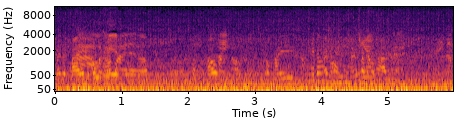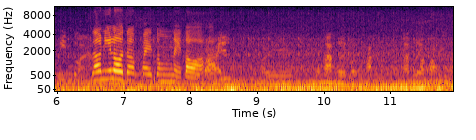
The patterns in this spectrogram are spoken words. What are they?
ไม่ได้ไปมันคนละเขตไปเลยครับเอาเอาไปไม่ต้องใช้ไม่ไปเอาผ่านเลยเนี่ยไปน้ำพินก่อนแล้วนี้เราจะไปตรงไหนต่อคะไปไปโรงพักเลยโรงพักพักเลย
